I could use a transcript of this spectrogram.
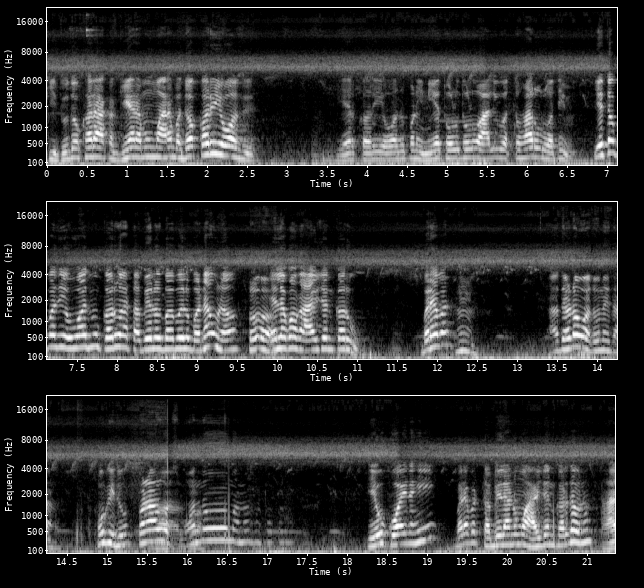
કીધું તો ખરા કે ઘેર હું મારે બધો કરી એવો છે. ઘેર કરી એવો છે પણ એને થોડું થોડું આલ્યું હોત તો સારું હોત એ તો પછી એવું જ હું કરું આ તબેલો બબેલો બનાવું ને. એટલે કોઈક આયોજન કરું. બરાબર? આ તેડો વધુ નહીં તાણે. શું કીધું? પણ આવું એવું કોઈ નહીં. બરાબર? તબેલાનું હું આયોજન કરી દઉં ને હા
